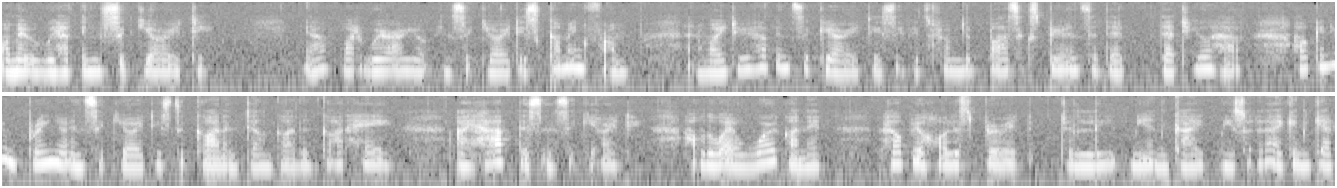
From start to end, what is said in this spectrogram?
or maybe we have insecurity. Yeah, what where are your insecurities coming from? And why do you have insecurities? If it's from the past experience that that you have, how can you bring your insecurities to God and tell God that God, hey, I have this insecurity. How do I work on it? Help your Holy Spirit to lead me and guide me so that I can get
